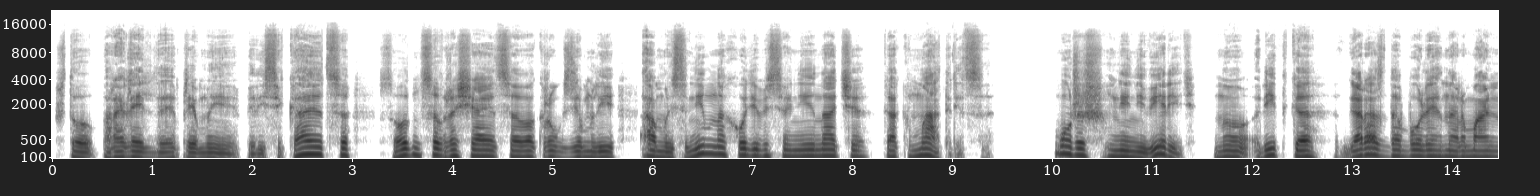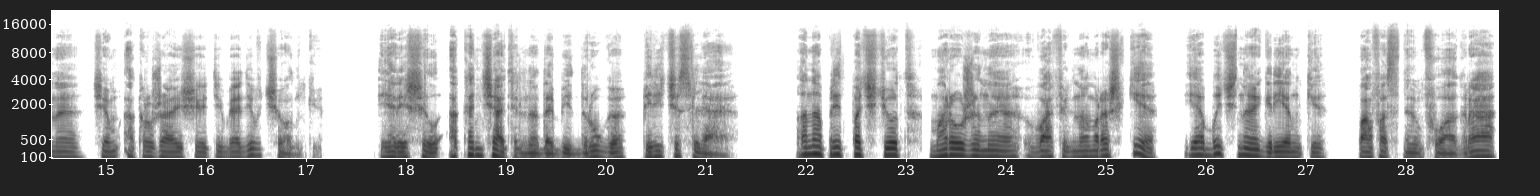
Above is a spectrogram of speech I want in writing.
что параллельные прямые пересекаются, Солнце вращается вокруг Земли, а мы с ним находимся не иначе, как матрица. Можешь мне не верить, но Ритка гораздо более нормальная, чем окружающие тебя девчонки. Я решил окончательно добить друга, перечисляя. Она предпочтет мороженое в вафельном рожке и обычные гренки, пафосным фуагра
